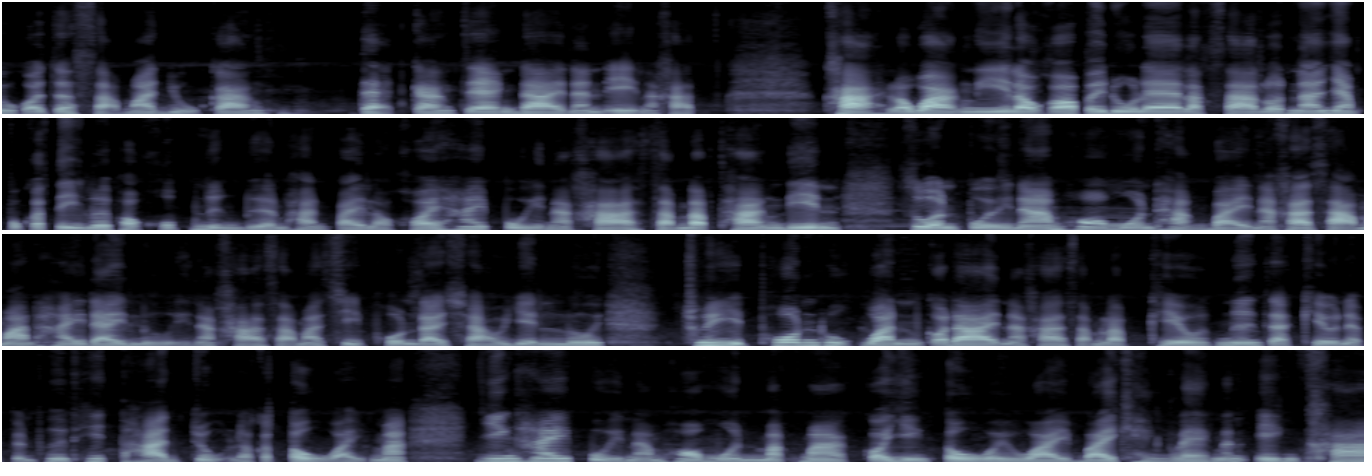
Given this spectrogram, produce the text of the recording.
ลก็จะสามารถอยู่กลางแดดกลางแจ้งได้นั่นเองนะคะ ค่ะ ระหว่างนี้เราก็ไปดูแลรักษารดน้ำอย่างปกติเลยพอครบ 1 เดือนผ่านไปเราค่อยให้ปุ๋ยนะคะสำหรับทางดิน ส่วนปุ๋ยน้ำฮอร์โมนทางใบนะคะ สามารถให้ได้เลยนะคะ สามารถฉีดพ่นได้เช้าเย็นเลย ฉีดพ่นทุกวันก็ได้นะคะสำหรับเคลเนื่องจากเคลเนี่ยเป็นพืชที่ทานจุแล้วก็โตไวมาก ยิ่งให้ปุ๋ยน้ำฮอร์โมนมาก ๆ ก็ยิ่งโตไวๆใบแข็งแรงนั่นเองค่ะ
